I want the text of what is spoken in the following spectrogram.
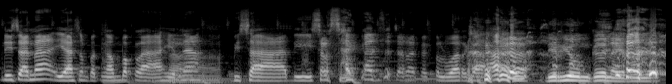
di sana ya sempat ngambek lah. Akhirnya uh. bisa diselesaikan secara kekeluargaan diriungkeun akhirnya.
